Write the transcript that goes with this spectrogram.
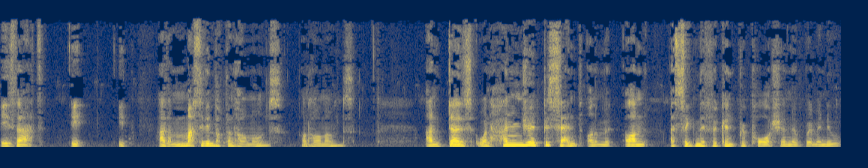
is that it it has a massive impact on hormones on hormones, and does 100% on on a significant proportion of women who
